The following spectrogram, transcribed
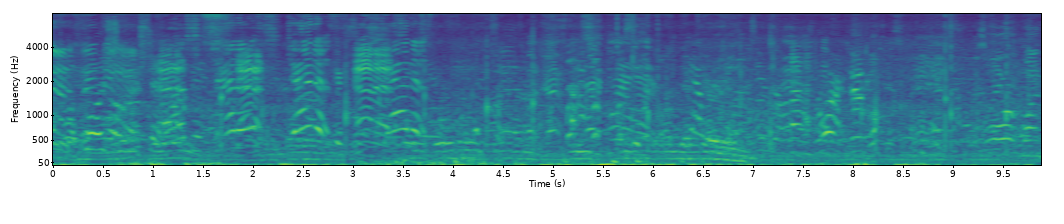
Before she used to ask. Janice, Janice, Janice. On deck area. Four, one,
